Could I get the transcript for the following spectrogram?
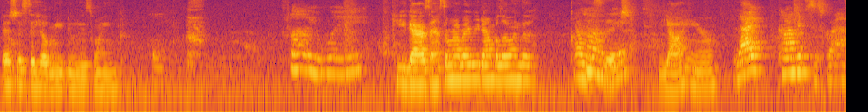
that's just to help me do this wing. Oh. Fly away. You guys answer my baby down below in the comment Comment. section. Y'all hear him. Like, comment, subscribe.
